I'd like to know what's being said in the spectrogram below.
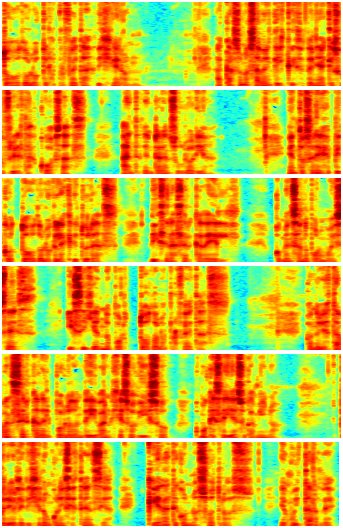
todo lo que los profetas dijeron. ¿Acaso no saben que el Cristo tenía que sufrir estas cosas antes de entrar en su gloria? Entonces les explicó todo lo que las escrituras dicen acerca de él, comenzando por Moisés y siguiendo por todos los profetas. Cuando ellos estaban cerca del pueblo donde iban, Jesús hizo como que seguía su camino. Pero ellos le dijeron con insistencia, quédate con nosotros, es muy tarde,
